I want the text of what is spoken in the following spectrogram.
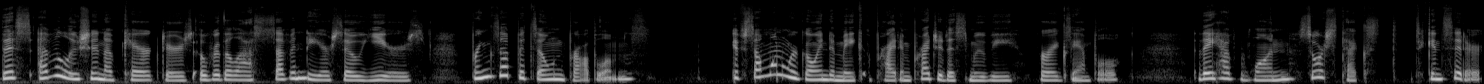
This evolution of characters over the last 70 or so years brings up its own problems. If someone were going to make a Pride and Prejudice movie, for example, they have one source text to consider.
